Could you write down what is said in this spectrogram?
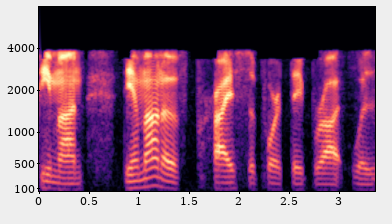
Simon. The amount of prize support they brought was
